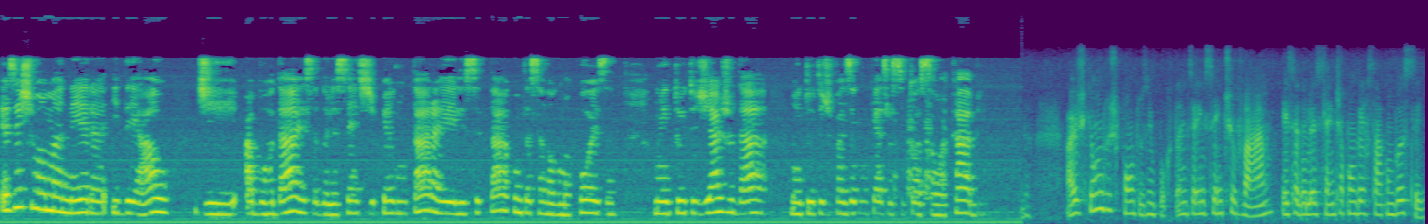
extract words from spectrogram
existe uma maneira ideal de abordar esse adolescente, de perguntar a ele se está acontecendo alguma coisa? No intuito de ajudar, no intuito de fazer com que essa situação acabe? Acho que um dos pontos importantes é incentivar esse adolescente a conversar com você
